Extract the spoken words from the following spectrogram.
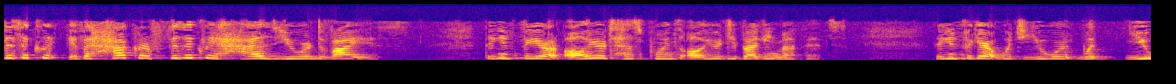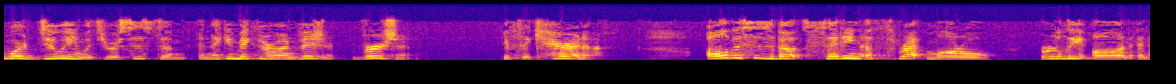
Physically, if a hacker physically has your device, they can figure out all your test points, all your debugging methods. They can figure out what you are, what you are doing with your system, and they can make their own vision, version if they care enough. All this is about setting a threat model early on and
